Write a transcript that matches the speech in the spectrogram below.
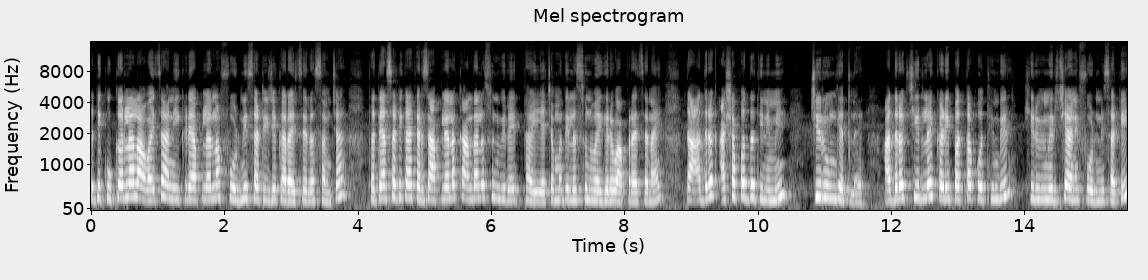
तर ते कुकरला लावायचं आणि इकडे आपल्याला फोडणीसाठी जे करायचं आहे तर त्यासाठी काय करायचं आपल्याला कांदा लसूण विरहित थाळी याच्यामध्ये लसूण वगैरे वापरायचं नाही. तर अद्रक अशा पद्धतीने मी चिरून घेतलं आहे अद्रक चिरलं आहे कढीपत्ता कोथिंबीर हिरवी मिरची आणि फोडणीसाठी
